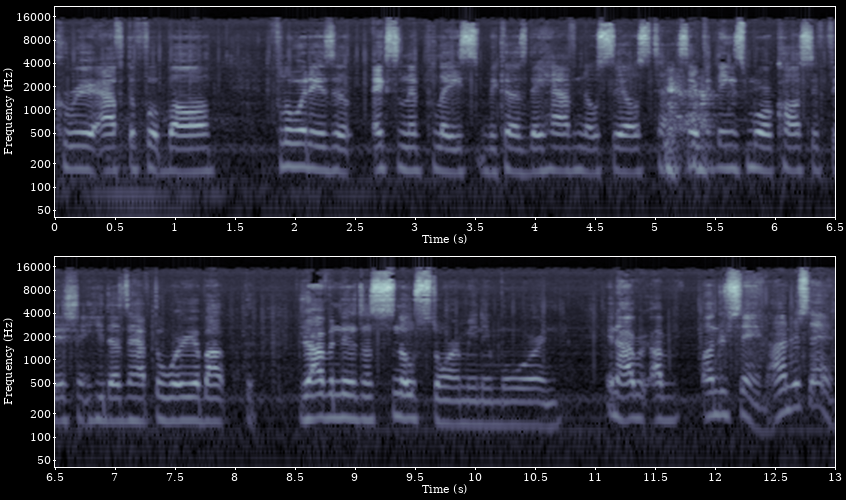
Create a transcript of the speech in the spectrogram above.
career after football, Florida is an excellent place because they have no sales tax. Everything's more cost efficient. He doesn't have to worry about the, driving in a snowstorm anymore. And you know, I, I understand. I understand.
